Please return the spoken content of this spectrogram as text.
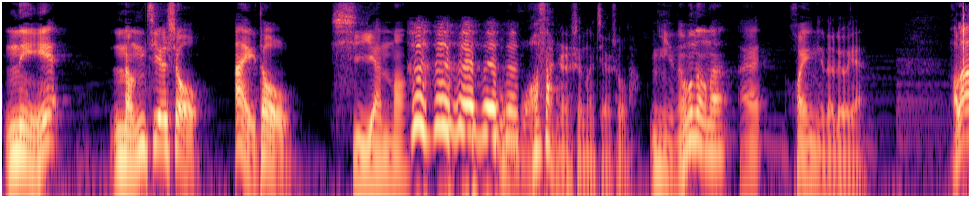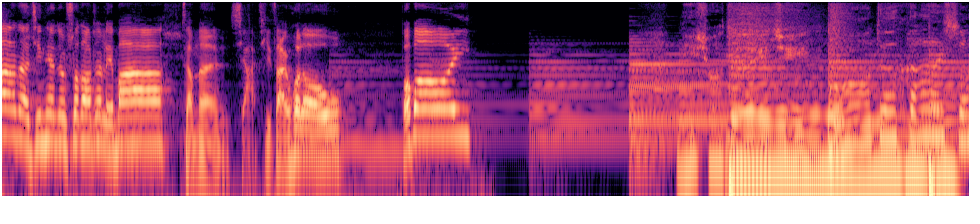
你能接受爱豆吸烟吗？我反正是能接受的，你能不能呢？哎。欢迎你的留言。好啦，那今天就说到这里吧，咱们下期再会喽，拜拜。你说最近过得还算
